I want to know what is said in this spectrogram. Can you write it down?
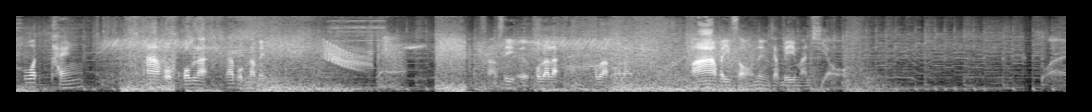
โคตรแทง5 6ครบละ ถ้าผมนับไม่ผิดสามสี่เออ ครบแล้วละครบแล้วครบแล้ว ป้าไปอีกสองหนึ่งจากเบมันเขียวสวย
